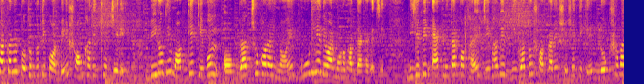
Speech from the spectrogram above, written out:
সরকারের প্রথম দুটি পর্বে সংখ্যাধিক্ষের জেরে বিরোধী মতকে কেবল অগ্রাহ্য করাই নয়, গুঁড়িয়ে দেওয়ার মনোভাব দেখা গেছে। বিজেপির এক নেতার কথায় যেভাবে বিগত সরকারের শেষের দিকে লোকসভা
